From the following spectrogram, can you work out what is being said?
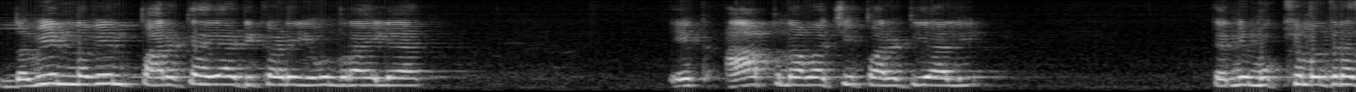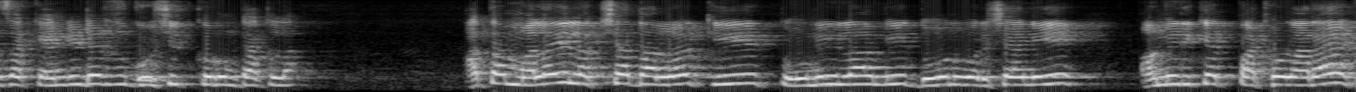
नवीन नवीन पार्ट्या या ठिकाणी येऊन राहिल्या एक आप नावाची पार्टी आली. त्यांनी मुख्यमंत्र्याचा कॅन्डिडेट घोषित करून टाकला. आता मलाही लक्षात आलं की टोनीला मी दोन वर्षांनी अमेरिकेत पाठवणार आहे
